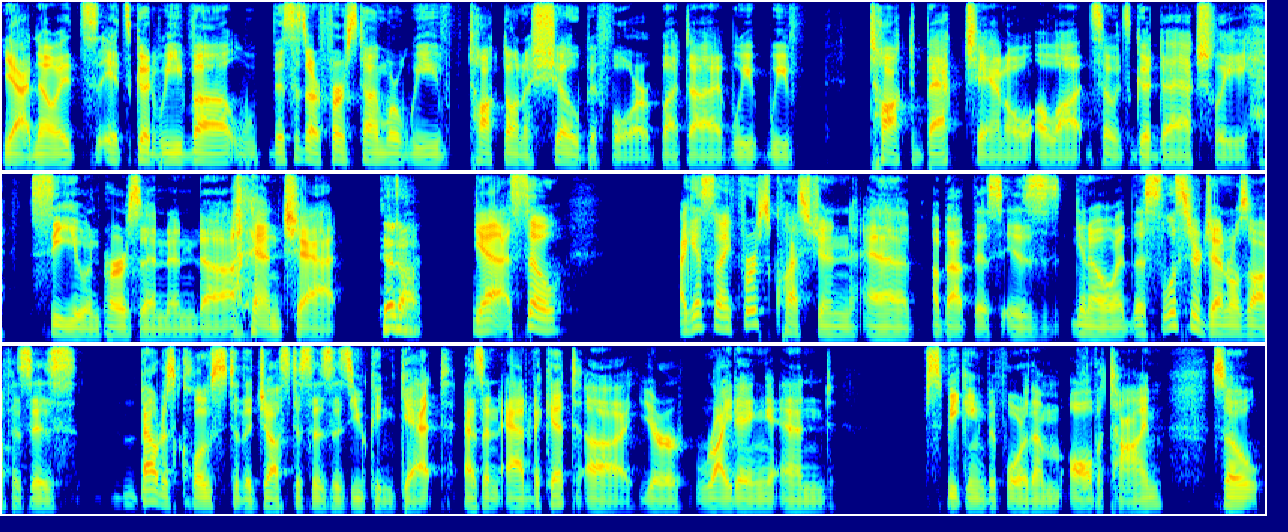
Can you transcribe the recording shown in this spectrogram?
Yeah, no, it's it's good. We've uh, this is our first time where we've talked on a show before, but uh, we we've talked back channel a lot, so it's good to actually see you in person and uh, and chat. Ditto. Yeah, so I guess my first question uh, about this is, you know, the Solicitor General's office is about as close to the justices as you can get as an advocate. Uh, you're writing and speaking before them all the time. So,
